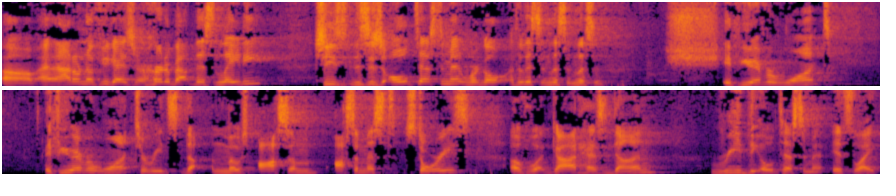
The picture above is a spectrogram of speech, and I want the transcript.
Um, and I don't know if you guys heard about this lady. She's this is Old Testament. We're go listen, listen, listen. Shh. If you ever want, if you ever want to read the most awesome, awesomest stories of what God has done, read the Old Testament. It's like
